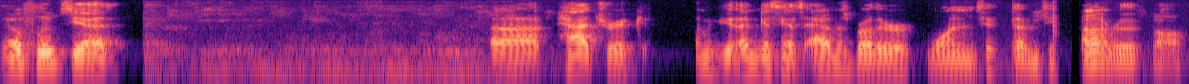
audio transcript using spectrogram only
No flukes yet. Uh, Patrick. I'm, I'm guessing that's Adam's brother. One in 2017. I don't remember this at all.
